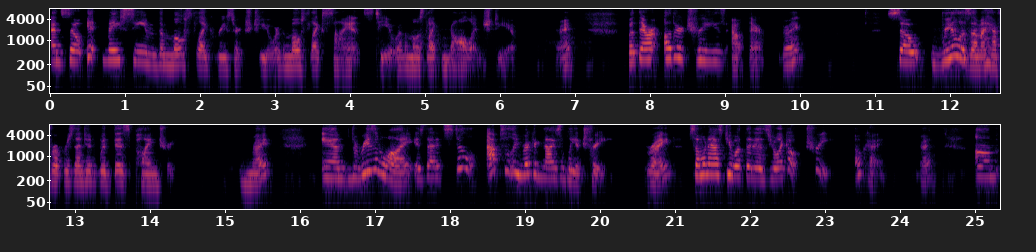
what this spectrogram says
And so it may seem the most like research to you, or the most like science to you, or the most like knowledge to you, right? But there are other trees out there, right? So realism I have represented with this pine tree, right? And the reason why is that it's still absolutely recognizably a tree, right? Someone asked you what that is, you're like, oh, tree. Okay, right? Um,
